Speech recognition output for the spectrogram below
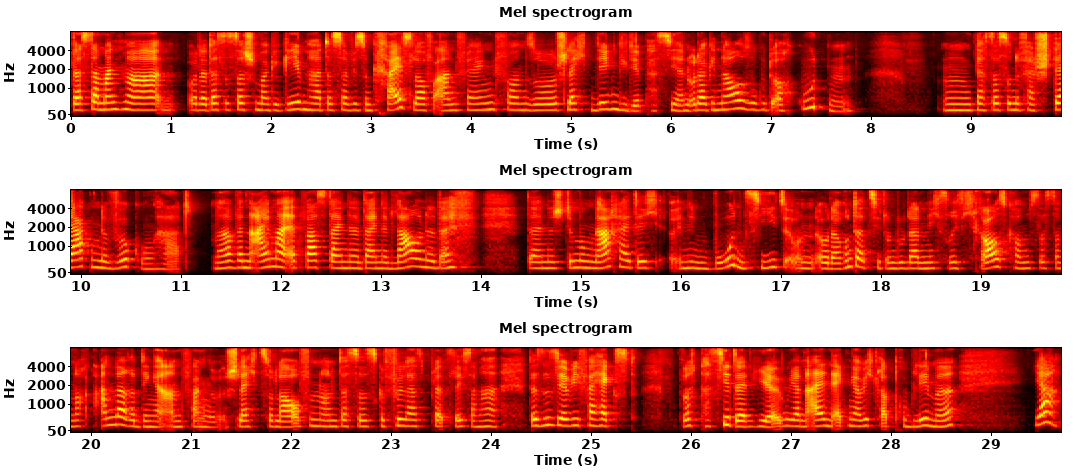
das da manchmal oder dass es das schon mal gegeben hat, dass da wie so ein Kreislauf anfängt von so schlechten Dingen, die dir passieren oder genauso gut auch guten. Mm, dass das so eine verstärkende Wirkung hat. Ne? Wenn einmal etwas deine, deine Laune, dein, deine Stimmung nachhaltig in den Boden zieht und, oder runterzieht und du dann nicht so richtig rauskommst, dass dann noch andere Dinge anfangen schlecht zu laufen und dass du das Gefühl hast, plötzlich, sag mal, das ist ja wie verhext was passiert denn hier? Irgendwie an allen Ecken habe ich gerade Probleme. Ja,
